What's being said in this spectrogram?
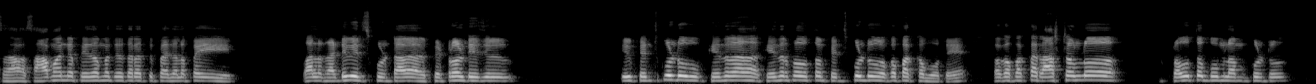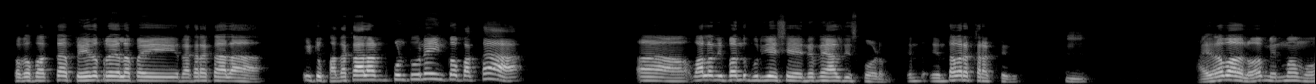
సా- సామాన్య పేద మధ్య తరగతి ప్రజలపై వాళ్ళ నడ్డి విరుచుకుంటా పెట్రోల్ డీజిల్ ఇవి పెంచుకుంటూ కేంద్ర కేంద్ర ప్రభుత్వం పెంచుకుంటూ ఒక పక్క పోతే ఒక పక్క రాష్ట్రంలో ప్రభుత్వ భూములు అమ్ముకుంటూ ఒక పక్క పేద ప్రజలపై రకరకాల ఇటు పథకాలు అనుకుంటూనే ఇంకో పక్క వాళ్ళని ఇబ్బంది గురి చేసే నిర్ణయాలు తీసుకోవడం. ఎంత ఎంతవరకు కరెక్ట్ ఇది? హైదరాబాద్లో మినిమము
